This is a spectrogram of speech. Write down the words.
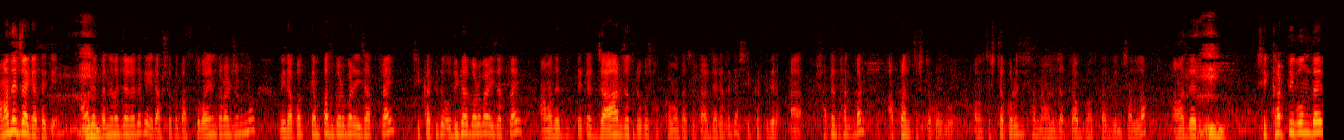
আমাদের জায়গা থেকে, আমাদের প্যানেলের জায়গা থেকে এই ডাকসুকে বাস্তবায়ন করার জন্য নিরাপদ ক্যাম্পাস গড়বার এই যাত্রায়, শিক্ষার্থীদের অধিকার গড়বার এই যাত্রায় আমাদের থেকে যার যতটুকু সক্ষমতা আছে তার জায়গা থেকে শিক্ষার্থীদের সাথে থাকবার আপ্রাণ চেষ্টা করব। এবং চেষ্টা করেছি সামনে আমাদের যাত্রা অব্যাহত থাকবে ইনশাল্লাহ আমাদের শিক্ষার্থী বোনদের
